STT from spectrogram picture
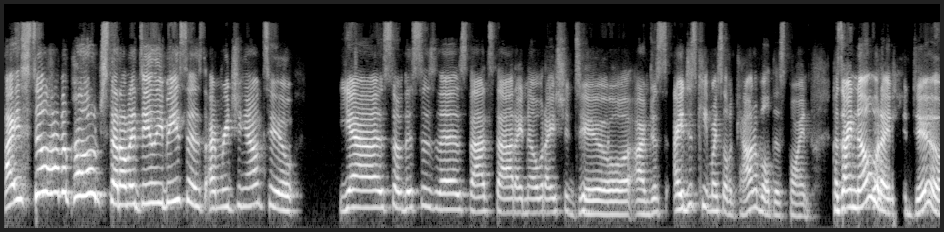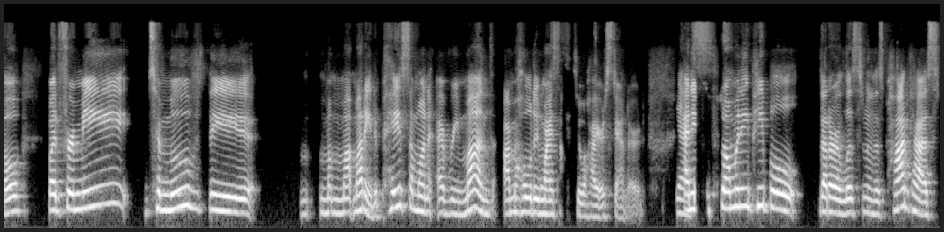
I still have a coach that on a daily basis I'm reaching out to yeah, so this is this, that's that. I know what I should do. I'm just, I just keep myself accountable at this point because I know what I should do. But for me to move the m- money to pay someone every month, I'm holding myself to a higher standard. Yes. And so many people that are listening to this podcast,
